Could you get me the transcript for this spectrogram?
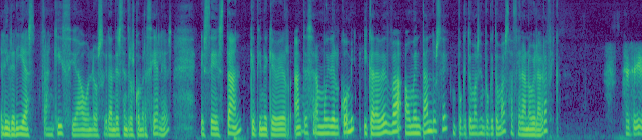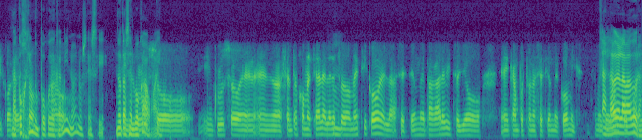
librerías franquicia o en los grandes centros comerciales ese stand que tiene que ver, antes era muy del cómic y cada vez va aumentándose un poquito más y un poquito más hacia la novela gráfica. Sí, sí, Va cogiendo un poco de camino, ¿eh? no sé si notas el bocado ahí. Incluso en, los centros comerciales de mm. electrodomésticos, en la sección de pagar, he visto yo eh, que han puesto una sección de cómics. Al lado de la lavadora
